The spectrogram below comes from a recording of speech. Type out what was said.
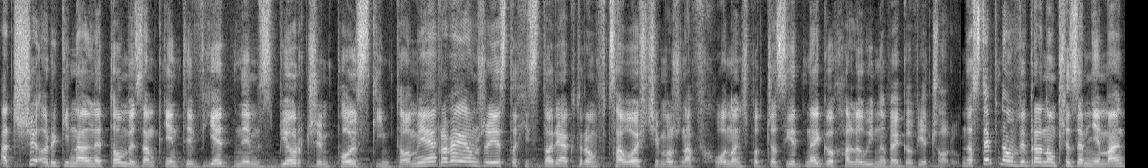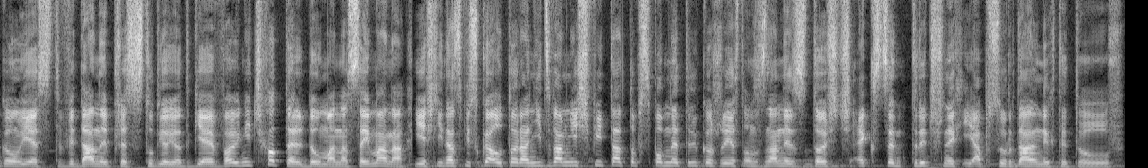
a trzy oryginalne tomy zamknięte w jednym zbiorczym polskim tomie sprawiają, że jest to historia, którą w całości można wchłonąć podczas jednego halloweenowego wieczoru. Następną wybraną przeze mnie mangą jest wydany przez Studio JG Voynich Hotel Doumana Seymana. Jeśli nazwisko autora nic wam nie świta, to wspomnę tylko, że jest on znany z dość ekscentrycznych i absurdalnych tytułów.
